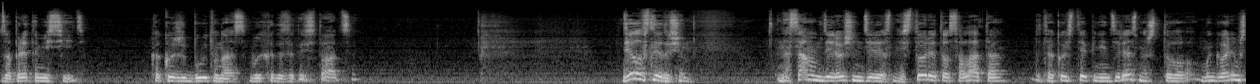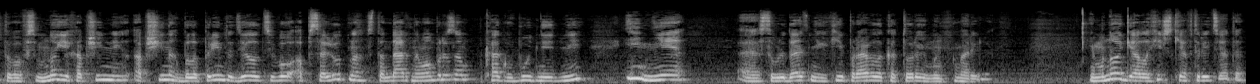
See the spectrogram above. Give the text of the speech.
запрета месить, какой же будет у нас выход из этой ситуации? Дело в следующем. На самом деле очень интересно. История этого салата до такой степени интересна, что мы говорим, что во многих общин, общинах было принято делать его абсолютно стандартным образом, как в будние дни, и не э, соблюдать никакие правила, которые мы говорили. И многие аллахические авторитеты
